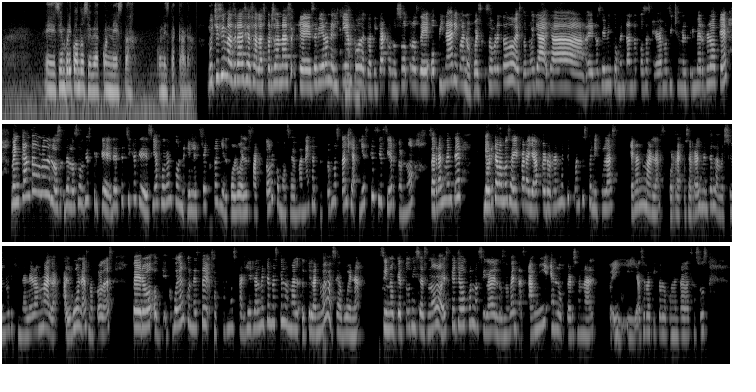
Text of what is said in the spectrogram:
eh, siempre y cuando se vea con esta, con esta cara. Muchísimas gracias a las personas que se dieron el tiempo de platicar con nosotros, de opinar y bueno, pues sobre todo esto, ¿no? Ya, ya eh, nos vienen comentando cosas que habíamos dicho en el primer bloque. Me encanta uno de los, de los audios porque de esta chica que decía juegan con el efecto y el, o el factor, como se maneja el factor nostalgia. Y es que sí es cierto, ¿no? O sea, realmente, y ahorita vamos a ir para allá, pero realmente cuántas películas eran malas, o, o sea, realmente la versión original era mala, algunas, no todas, pero juegan con este factor nostalgia y realmente no es que la, que la nueva sea buena, sino que tú dices, no, es que yo conocí la de los noventas. A mí en lo personal, y, y hace ratito lo comentabas Jesús,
